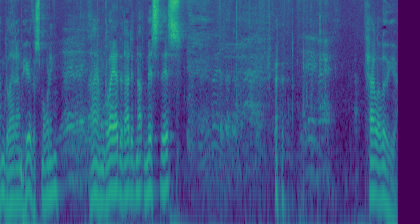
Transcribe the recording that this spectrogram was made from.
I'm glad I'm here this morning. I am glad that I did not miss this. Hallelujah.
